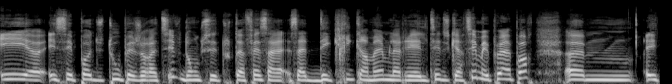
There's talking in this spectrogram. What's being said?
et euh, et c'est pas du tout péjoratif, donc c'est tout à fait ça, ça décrit quand même la réalité du quartier, mais peu importe. Euh, et,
